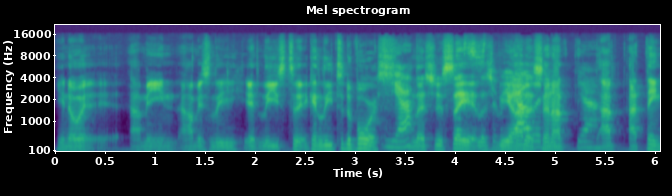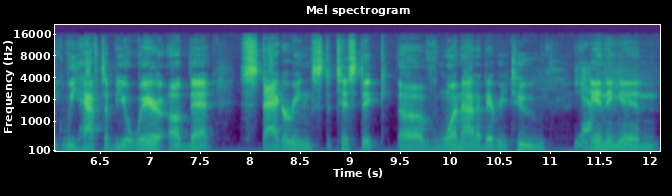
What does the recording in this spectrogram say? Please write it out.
you know, it, I mean, obviously, it leads to it can lead to divorce. Yeah, let's just say it. Let's be reality. honest, and I, yeah. I, I think we have to be aware of that staggering statistic of one out of every two yeah. ending in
